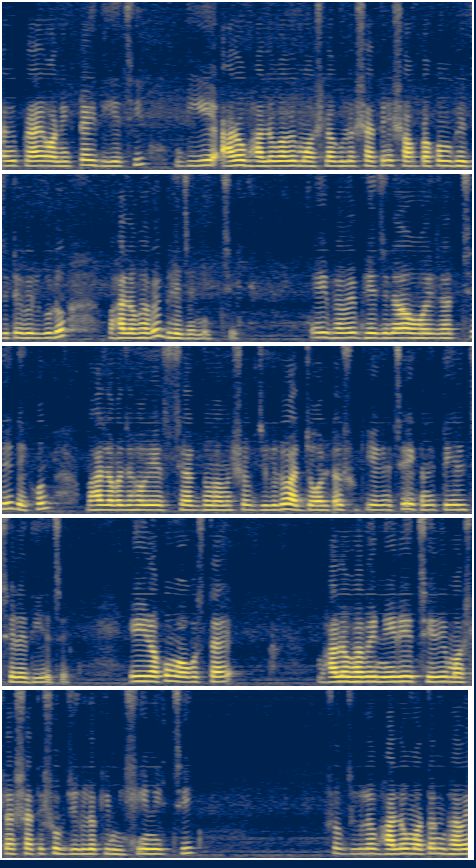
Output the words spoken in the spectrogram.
আমি প্রায় অনেকটাই দিয়েছি। দিয়ে আরও ভালোভাবে মশলাগুলোর সাথে সব রকম ভেজিটেবলগুলো ভালোভাবে ভেজে নিচ্ছি। এইভাবে ভেজে নেওয়া হয়ে যাচ্ছে। দেখুন, ভাজা ভাজা হয়ে এসছে একদম আমার সবজিগুলো আর জলটা শুকিয়ে গেছে, এখানে তেল ছেড়ে দিয়েছে। এই রকম অবস্থায় ভালোভাবে নেড়ে ছেড়ে মশলার সাথে সবজিগুলোকে মিশিয়ে নিচ্ছি। সবজিগুলো ভালো মতনভাবে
